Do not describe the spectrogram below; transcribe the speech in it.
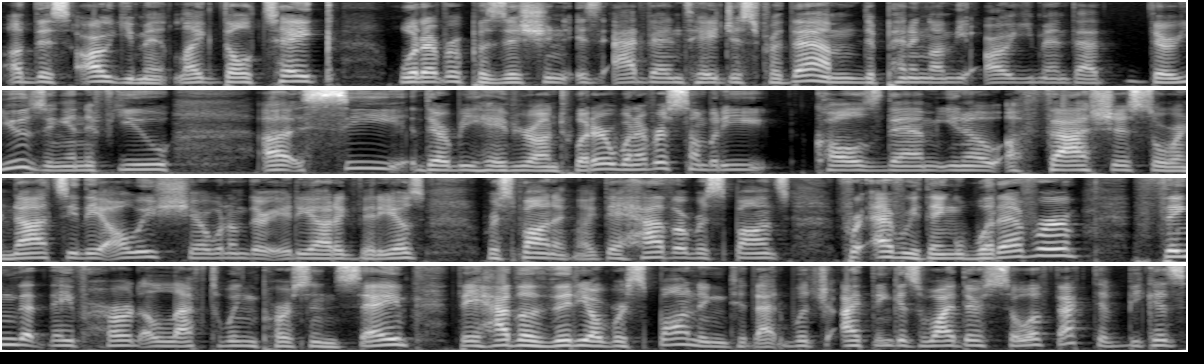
of this argument. Like they'll take whatever position is advantageous for them, depending on the argument that they're using. And if you uh, see their behavior on Twitter, whenever somebody calls them, you know, a fascist or a Nazi, they always share one of their idiotic videos responding. Like they have a response for everything. Whatever thing that they've heard a left wing person say, they have a video responding to that, which I think is why they're so effective because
